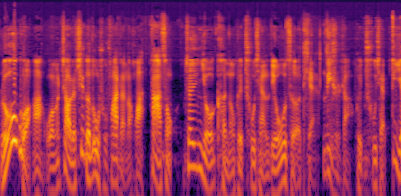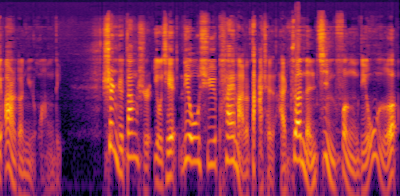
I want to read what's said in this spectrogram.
如果啊，我们照着这个路数发展的话，大宋真有可能会出现刘则天，历史上会出现第二个女皇帝。甚至当时有些溜须拍马的大臣，还专门进奉刘娥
